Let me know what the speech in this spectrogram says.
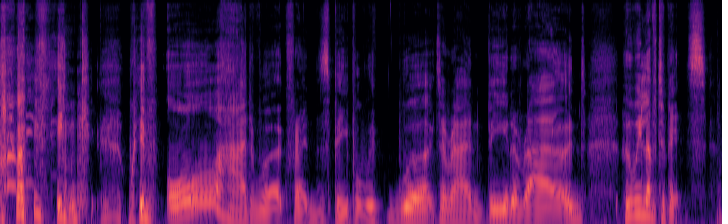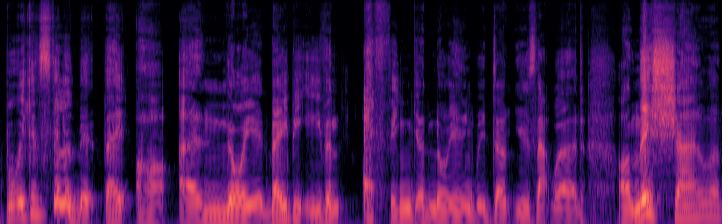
I think we've all had work friends, people we've worked around, been around, who we love to bits, but we can still admit they are annoying, maybe even effing annoying. We don't use that word on this show.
